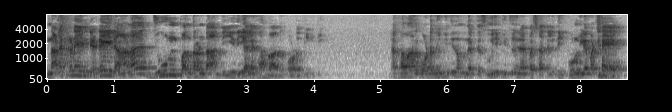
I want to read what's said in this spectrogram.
നടക്കണതിന്റെ ഇടയിലാണ് ജൂൺ പന്ത്രണ്ടാം തീയതി അലഹാബാദ് കോടതി വിധി. അലഹാബാദ് കോടതി വിധി നമ്മൾ നേരത്തെ സൂചിപ്പിച്ചു. ഞാൻ പശ്ചാത്തലത്തിൽ പോകുന്നില്ല പക്ഷേ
